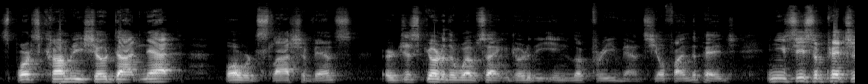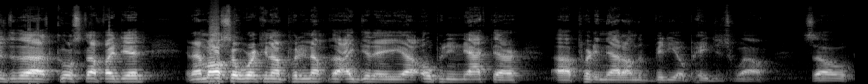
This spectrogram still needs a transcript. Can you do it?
sportscomedyshow.net forward slash events, or just go to the website and go to the and look for events. You'll find the page, and you can see some pictures of the cool stuff I did. And I'm also working on putting up the. I did a uh, opening act there, uh, putting that on the video page as well. So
